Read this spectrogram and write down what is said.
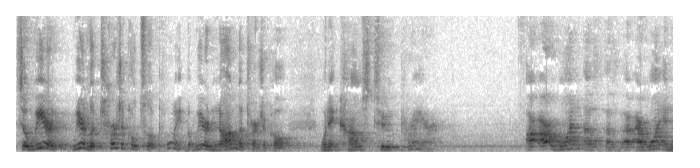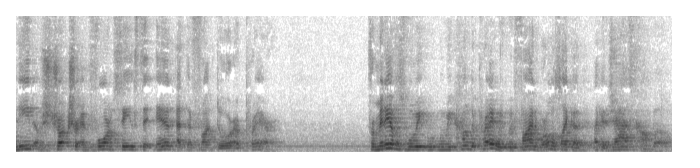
So we are, we are liturgical to a point, but we are non liturgical when it comes to prayer. Our, our, want of, of, our want and need of structure and form seems to end at the front door of prayer. For many of us, when we, when we come to pray, we, we find we're almost like a, like a jazz combo.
